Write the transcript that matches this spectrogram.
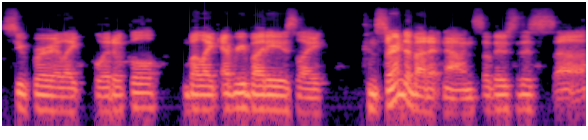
super like political but like everybody is like concerned about it now and so there's this uh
